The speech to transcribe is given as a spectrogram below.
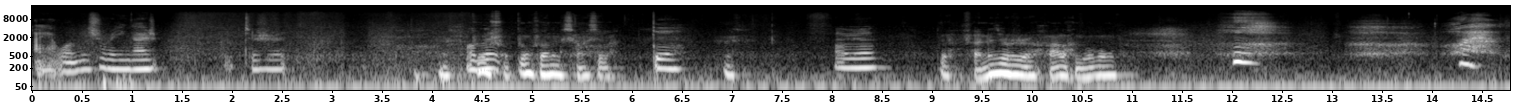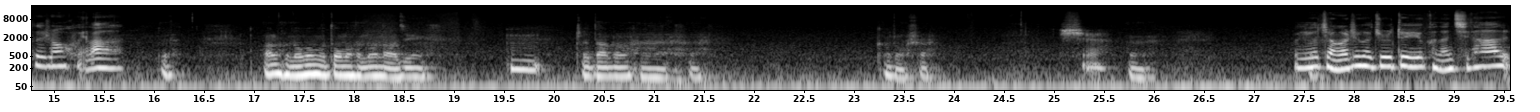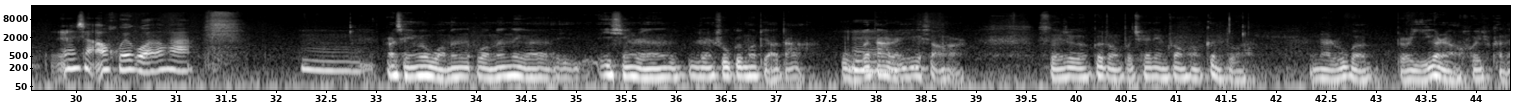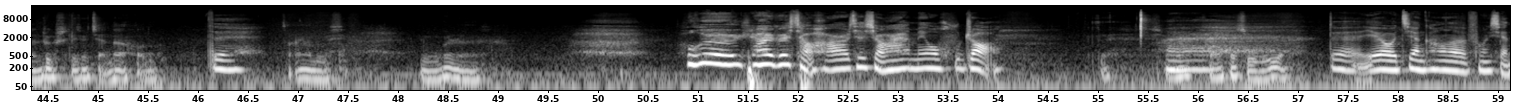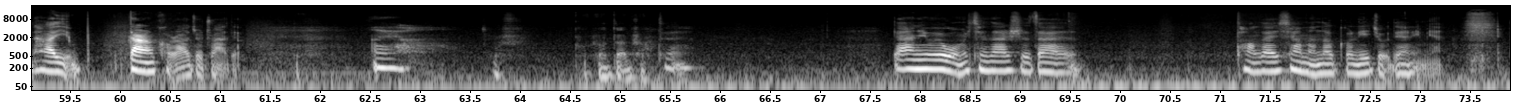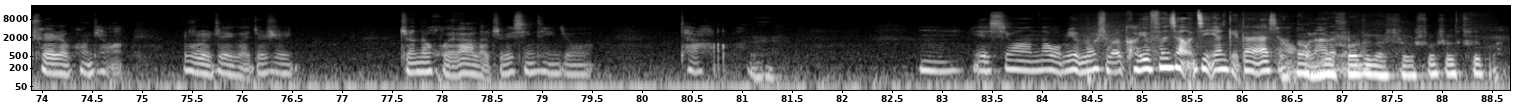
哎呀，我们是不是应该，就是我们不用说不用说那么详细吧。对，嗯反正对，反正就是花了很多功夫，哇最终回来了。花了很多功夫，动了很多脑筋，嗯，这当中还还各种事儿。是。嗯，我觉得整个这个就是对于可能其他人想要回国的话，嗯，而且因为我们我们那个一行人人数规模比较大，五个大人一个小孩儿，所以这个各种不确定状况更多。那如果比如一个人要回去，可能这个事情就简单好多，对。咋样都行。五个人，我会加一个小孩儿，而且小孩儿还没有护照，对，小孩小孩九个月，对，也有健康的风险，他也戴上口罩就抓掉。哎呀，就是口罩戴不上。对。但因为我们现在是在躺在厦门的隔离酒店里面，吹着空调，录着这个，就是真的回来了，这个心情就太好了。嗯，也希望那我们有没有什么可以分享的经验给大家想要回来的人呢？这个是个说这个 trip 吧，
